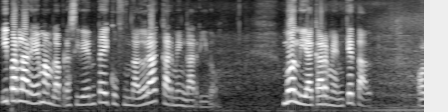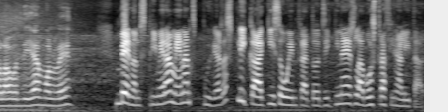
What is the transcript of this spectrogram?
I parlarem amb la presidenta i cofundadora Carmen Garrido. Bon dia, Carmen, què tal? Hola, bon dia, molt bé. Bé, doncs primerament ens podries explicar qui sou Entre Tots i quina és la vostra finalitat?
